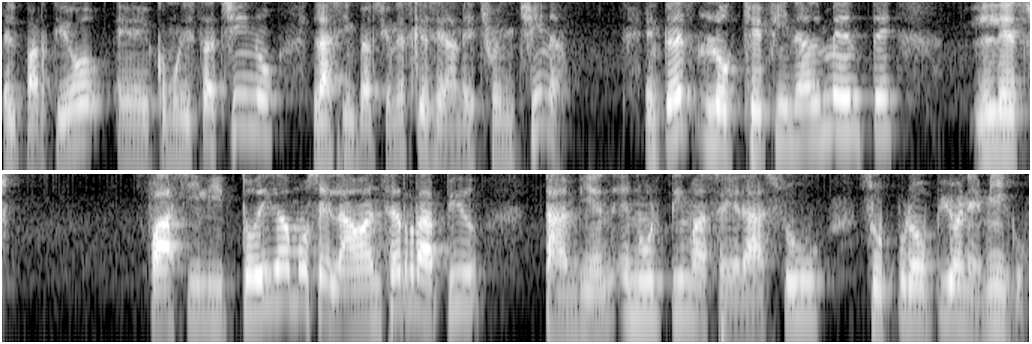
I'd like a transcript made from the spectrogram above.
el Partido eh, Comunista Chino las inversiones que se han hecho en China. Entonces, lo que finalmente les facilitó, digamos, el avance rápido, también en última será su, su propio enemigo.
